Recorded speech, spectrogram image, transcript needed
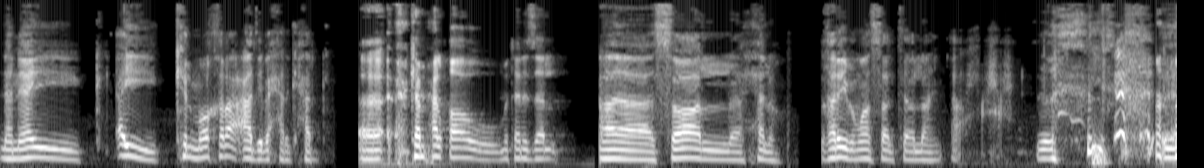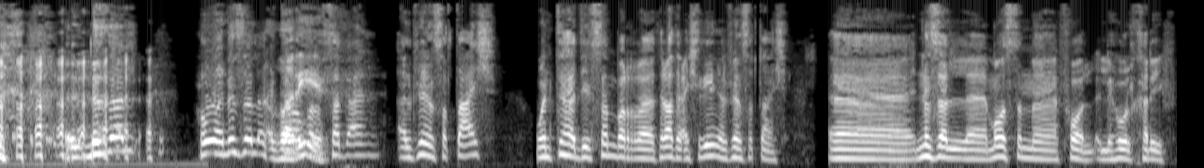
لأن أي أي كلمة أخرى عادي بحرق حرق. آه، كم حلقة ومتى نزل؟ آه سؤال حلو. غريبة ما سألته أونلاين. نزل هو نزل أكتوبر ظريف. 7 2016 وانتهى ديسمبر 23 2016 آه نزل آه، موسم آه، fall اللي هو الخريف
